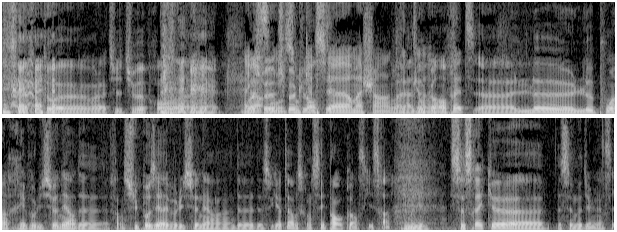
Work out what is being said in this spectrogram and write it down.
c'est la photo. euh, voilà, tu, tu veux prendre. euh, Avec Moi, je peux- son, je peux son te lancer. capteur, machin, Voilà, truc, donc euh, en fait, euh, le, le point révolutionnaire, de, enfin supposé révolutionnaire de, de ce capteur, parce qu'on ne sait pas encore ce qu'il sera, Du module. Ce serait que euh, ce module, merci.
